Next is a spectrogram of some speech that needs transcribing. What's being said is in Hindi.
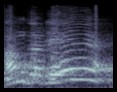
हम गधे हैं।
